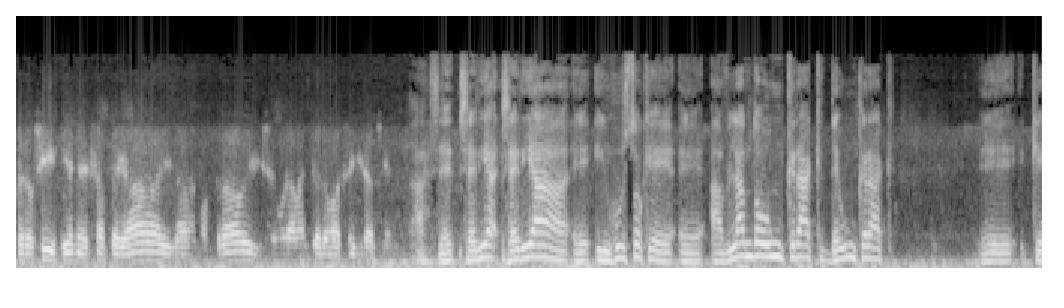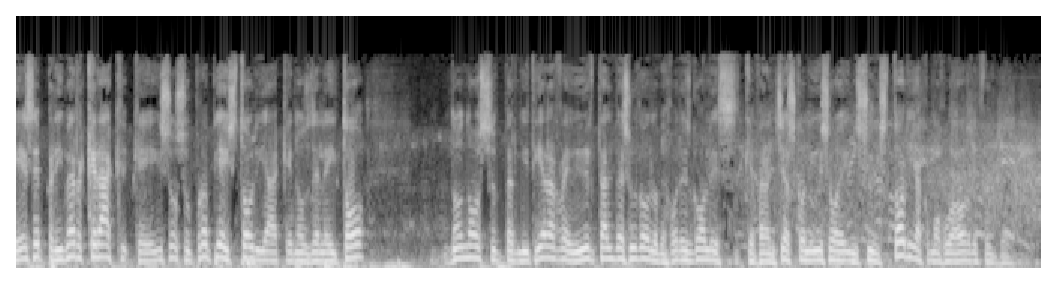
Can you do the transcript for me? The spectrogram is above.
pero sí, tiene esa pegada y la ha demostrado y seguramente lo va a seguir haciendo. Ah, se- sería sería eh, injusto que eh, hablando un crack de un crack, eh, que ese primer crack que hizo su propia historia, que nos deleitó, no nos permitiera revivir tal vez uno de los mejores goles que Francesco le hizo en su historia como jugador de fútbol.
